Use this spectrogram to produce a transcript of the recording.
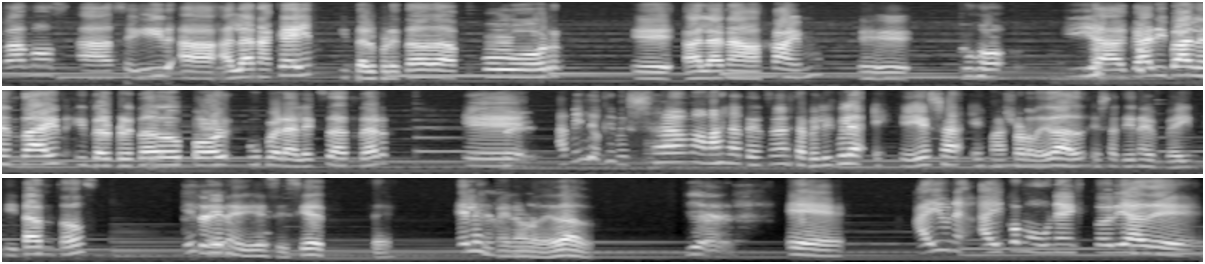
Vamos a seguir a Alana Kane, interpretada por eh, Alana Haim, eh, como- y a Gary Valentine, interpretado por Cooper Alexander. Eh, A mí lo que me llama más la atención de esta película es que ella es mayor de edad, ella tiene veintitantos, él Sí. tiene 17. Él es menor de edad. Yes. Eh, hay, una, hay como una historia de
